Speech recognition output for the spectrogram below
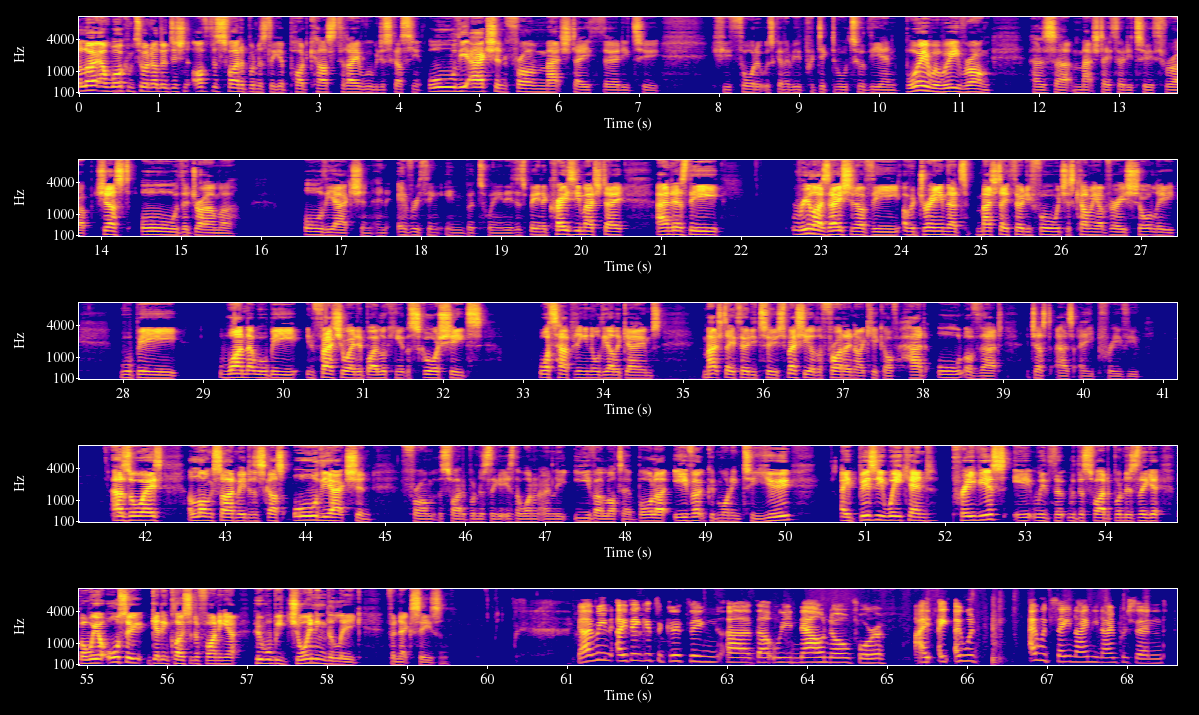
Hello and welcome to another edition of the Spider Bundesliga podcast. Today we'll be discussing all the action from match day 32. If you thought it was going to be predictable to the end, boy, were we wrong. As uh, match day 32 threw up just all the drama, all the action, and everything in between. It has been a crazy match day, and as the realization of the of a dream that's match day 34 which is coming up very shortly will be one that will be infatuated by looking at the score sheets what's happening in all the other games match day 32 especially on the friday night kickoff had all of that just as a preview as always alongside me to discuss all the action from the Zweite Bundesliga is the one and only Eva Lotte Bola. Eva, good morning to you. A busy weekend previous with the, with the Zweite Bundesliga, but we are also getting closer to finding out who will be joining the league for next season. Yeah, I mean, I think it's a good thing uh, that we now know for I, I, I would I would say ninety nine percent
